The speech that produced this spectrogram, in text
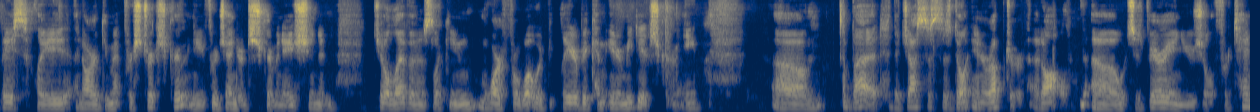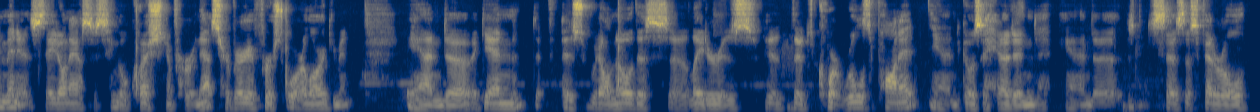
basically an argument for strict scrutiny for gender discrimination, and Joe Levin is looking more for what would later become intermediate scrutiny. Um, but the justices don't interrupt her at all, uh, which is very unusual. For 10 minutes, they don't ask a single question of her, and that's her very first oral argument. And uh, again, as we all know, this uh, later is uh, the court rules upon it and goes ahead and and uh, says this federal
